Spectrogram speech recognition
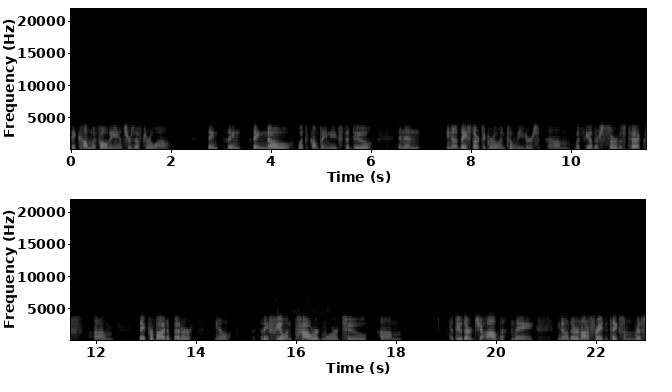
they come with all the answers after a while. They they they know what the company needs to do, and then you know they start to grow into leaders um, with the other service techs. Um, they provide a better, you know, they feel empowered more to um, to do their job. They, you know, they're not afraid to take some risks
